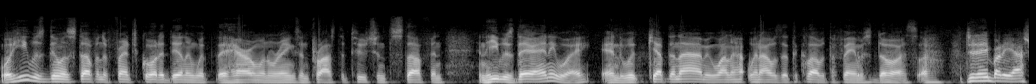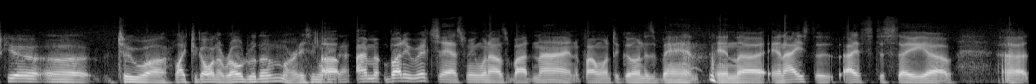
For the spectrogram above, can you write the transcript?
Well, he was doing stuff in the French Quarter, dealing with the heroin rings and prostitution stuff, and, and he was there anyway, and would, kept an eye on me when I, when I was at the club at the famous door. So, Did anybody ask you uh, to uh, like to go on the road with them or anything like uh, that? I'm Buddy Rich asked me when I was about nine if I wanted to go in his band, and uh, and I used to I used to say. Uh,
